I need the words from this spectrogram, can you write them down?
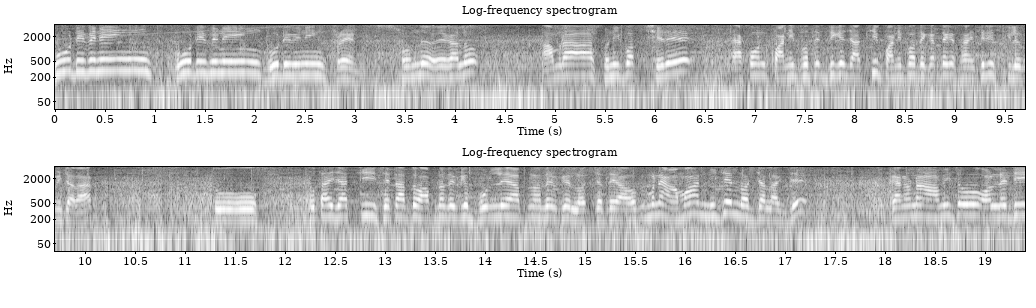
Good evening good evening good evening friends সন্ধে হয়ে গেল। আমরা শনিপথ ছেড়ে এখন পানিপথের দিকে যাচ্ছি। পানিপথ এখান থেকে সাঁত্রিশ কিলোমিটার আর। তো কোথায় যাচ্ছি সেটা তো আপনাদেরকে বললে আপনাদেরকে লজ্জা দেওয়া হবে। মানে আমার নিজের লজ্জা লাগছে। কেননা আমি তো অলরেডি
